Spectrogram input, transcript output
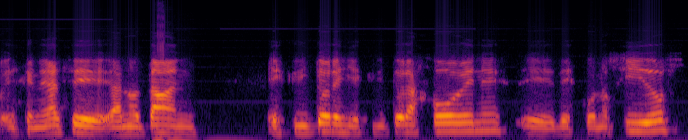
en general se anotaban escritores y escritoras jóvenes, desconocidos,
